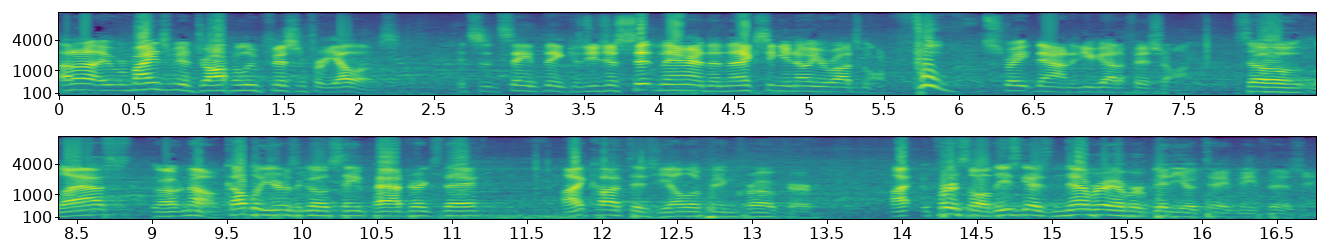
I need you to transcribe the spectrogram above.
I don't know. It reminds me of dropper loop fishing for yellows. it's the same thing because you're just sitting there, and then the next thing you know, your rod's going poof, straight down, and you got a fish on. So last, uh, no, a couple years ago, St. Patrick's Day, I caught this yellowfin croaker. I, first of all, these guys never ever videotape me fishing.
